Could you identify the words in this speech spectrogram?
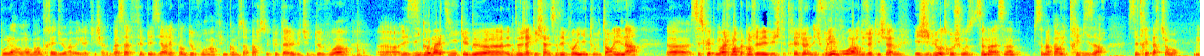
polar urbain très dur avec Jackie Chan. Bah, ça fait plaisir à l'époque de voir un film comme ça parce que tu as l'habitude de voir euh, les zygomatiques de, Mm. de Jackie Chan se déployer tout le temps et là euh, c'est ce que moi je me rappelle quand je l'avais vu j'étais très jeune et je voulais voir du Jackie Chan Mm. et j'ai vu autre chose ça m'a paru très bizarre c'était très perturbant Mm.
